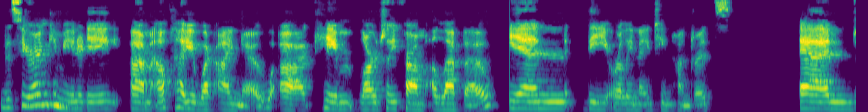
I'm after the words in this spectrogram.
the Syrian community, um, I'll tell you what I know, uh, came largely from Aleppo in the early 1900s and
